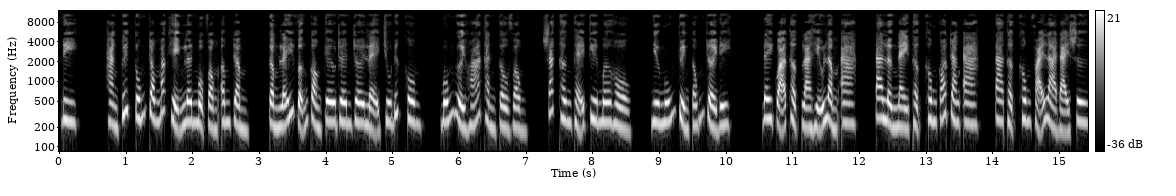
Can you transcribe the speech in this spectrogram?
Đi! Hàng tuyết túng trong mắt hiện lên một vòng âm trầm, cầm lấy vẫn còn kêu rên rơi lệ Chu Đức Khôn, bốn người hóa thành cầu vòng, sát thân thể kia mơ hồ, như muốn truyền tống rời đi. Đây quả thật là hiểu lầm a, ta lần này thật không có trang a, ta thật không phải là đại sư,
